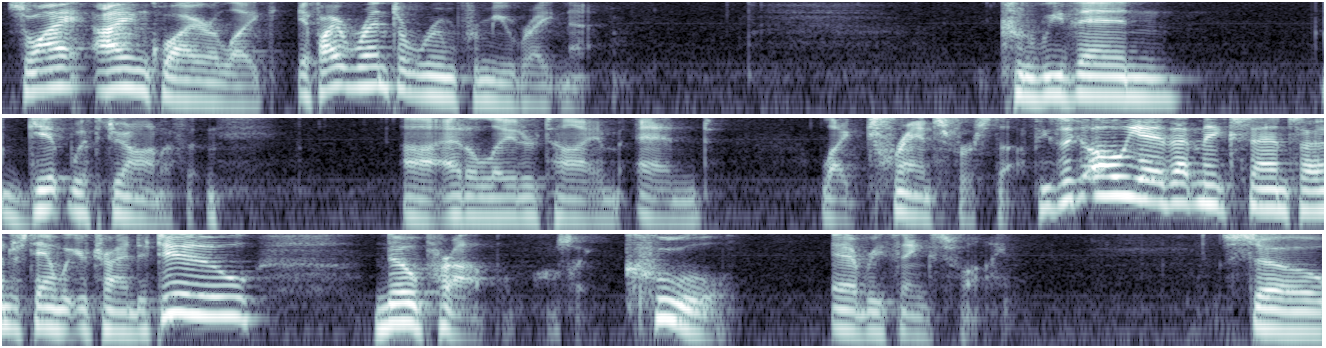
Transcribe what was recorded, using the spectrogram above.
So I, I inquire, like, if I rent a room from you right now, could we then get with Jonathan uh, at a later time and like transfer stuff? He's like, oh yeah, that makes sense. I understand what you're trying to do. No problem cool, everything's fine. So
